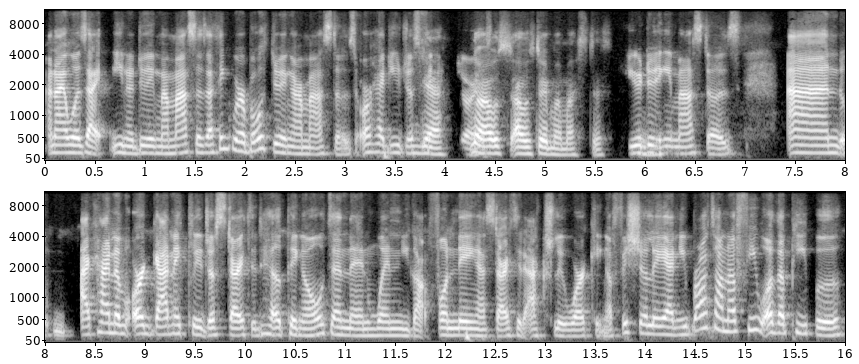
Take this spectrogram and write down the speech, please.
And I was at, you know, doing my masters. I think we were both doing our masters, or had you just yeah, yours? no, I was I was doing my masters. you're Mhm. doing a master's and i kind of organically just started helping out. And then when you got funding i started actually working officially. And you brought on a few other people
